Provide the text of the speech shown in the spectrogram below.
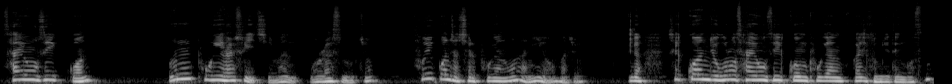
사용수익권은 포기할 수 있지만 뭘 할 수는 없죠. 소유권 자체를 포기하는 건 아니에요. 맞죠? 그러니까 채권적으로 사용수익권 포기하는 것까지 금지된 것은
